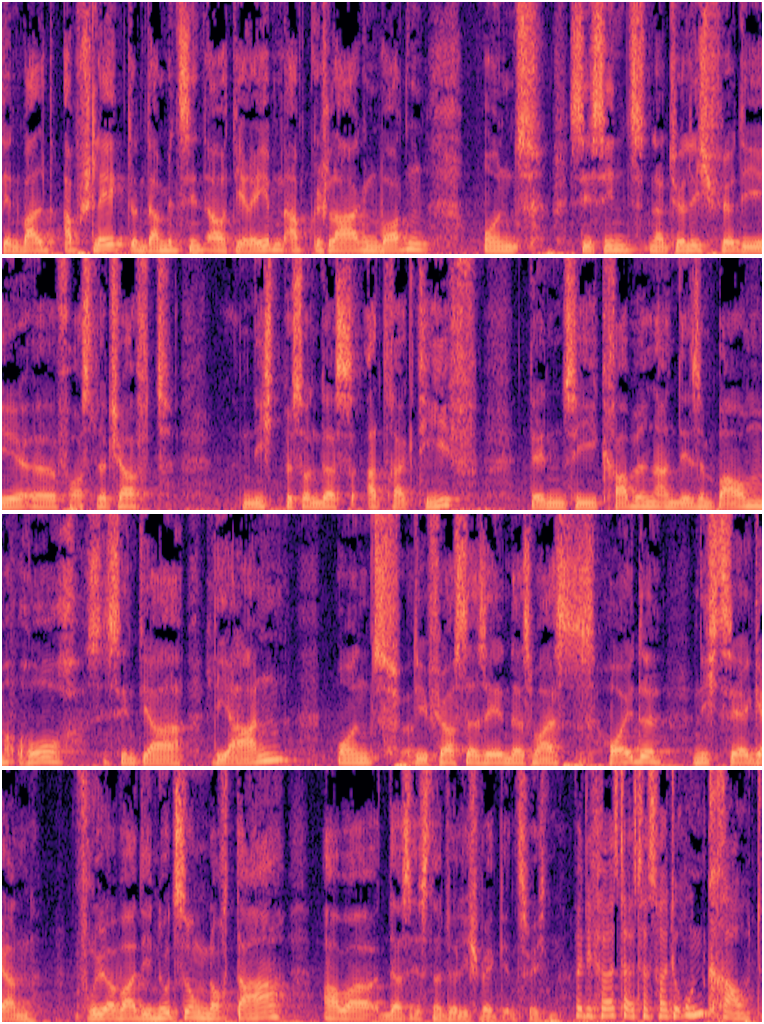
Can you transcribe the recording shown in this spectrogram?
den Wald abschlägt und damit sind auch die Reben abgeschlagen worden. Und sie sind natürlich für die äh, Forstwirtschaft nicht besonders attraktiv, denn sie krabbeln an diesem Baum hoch. Sie sind ja Lianen und die Förster sehen das meistens heute nicht sehr gern. Früher war die Nutzung noch da, aber das ist natürlich weg inzwischen. Für die Förster ist das heute Unkraut.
